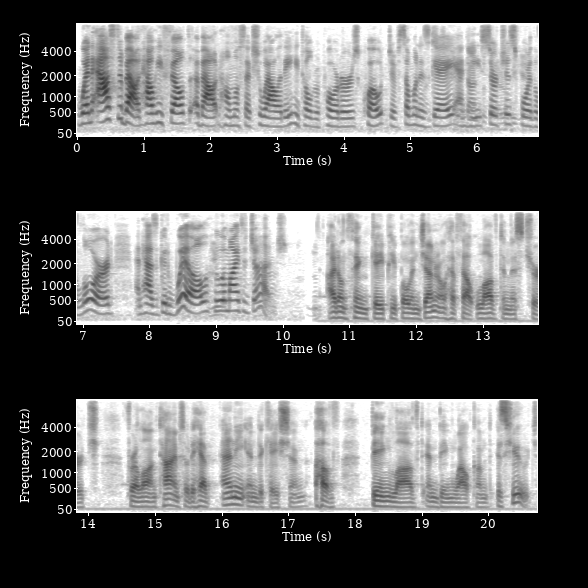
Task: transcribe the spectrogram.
When asked about how he felt about homosexuality, he told reporters, quote, if someone is gay and he searches for the Lord and has goodwill, who am I to judge? I don't think gay people in general have felt loved in this church for a long time, so to have any indication of being loved and being welcomed is huge.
